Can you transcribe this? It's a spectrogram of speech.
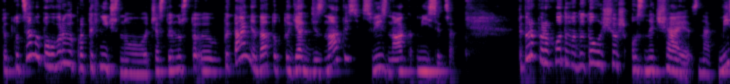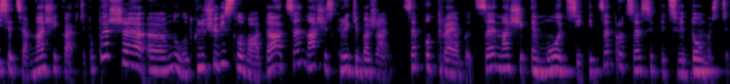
Тобто, це ми поговорили про технічну частину е, питання, да? тобто як дізнатись свій знак місяця. Тепер переходимо до того, що ж означає знак місяця в нашій карті. По-перше, е, ну от ключові слова, да, це наші скриті бажання, це потреби, це наші емоції і це процеси підсвідомості.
